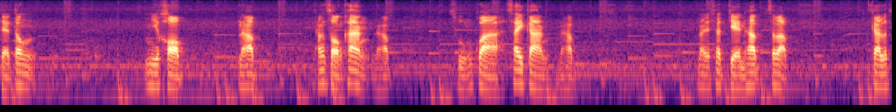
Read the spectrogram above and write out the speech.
แต่ต้องมีขอบนะครับ ทั้งสองข้างนะครับ สูงกว่าไส้กลางนะครับน่าจะชัดเจนครับสำหรับ การรับ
